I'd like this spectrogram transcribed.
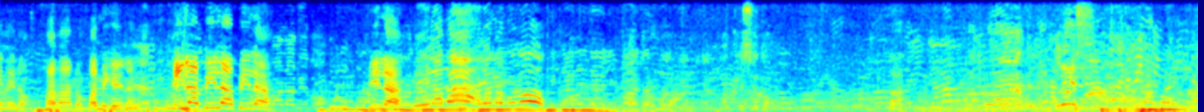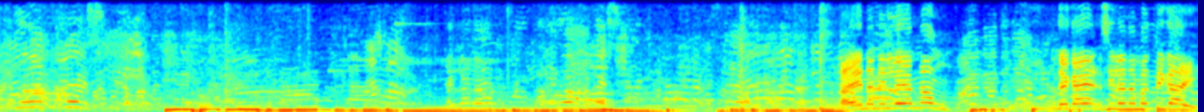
Ninong. Para ano, pamigay na. Pila, pila, pila. Pila. Pila ba? Alam magulo. Alis. Alis. Yan lang ha. Ako alis. Kaya na nila yan, Nong. Hindi, kaya sila na magbigay.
